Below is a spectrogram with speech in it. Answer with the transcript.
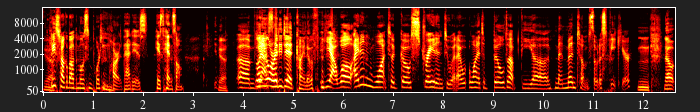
Yeah. Please talk about the most important part, that is his handsome. Yeah. Um, well, yes. you already did, kind of. yeah. Well, I didn't want to go straight into it. I wanted to build up the uh, momentum, so to speak, here. Mm. Now,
